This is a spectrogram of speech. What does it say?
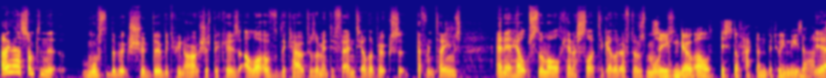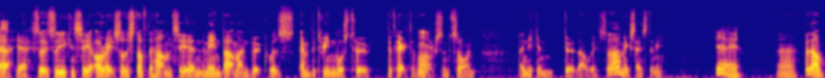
I think that's something that most of the books should do between arcs, just because a lot of the characters are meant to fit into other books at different times, and it helps them all kind of slot together. If there's more, So you can go, oh, this stuff happened between these arcs. yeah, yeah. So so you can say, all right, so the stuff that happened, say in the main Batman book, was in between those two detective Yeah. arcs and so on, and you can do it that way. So that makes sense to me. yeah, yeah. Uh, but no,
